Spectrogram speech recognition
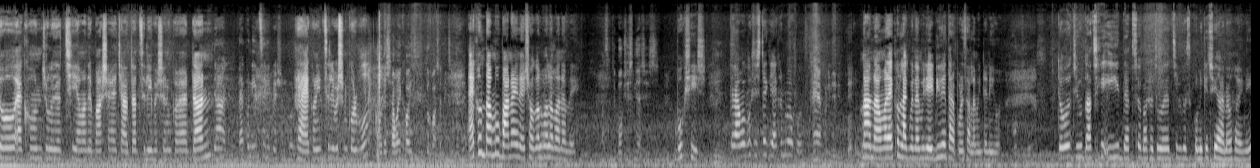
তো এখন চলে যাচ্ছি আমাদের বাসায়। চাঁদ রাত সেলিব্রেশন করা ডান ডান এখন ঈদ সেলিব্রেশন করব। হ্যাঁ এখন ঈদ সেলিব্রেশন করব। আমাদের সবাই খাওয়াইছি তোর বাসার নিচে গেলে? এখন তো আম্মু বানায় নাই সকালবেলা বানাবে। আচ্ছা তুই বকশিস নিয়ে আসিস? বকশিস? তাহলে আমার বকশিসটা কি এখন পাবো? হ্যাঁ এখনই দিয়ে দিব। না না আমার এখন লাগবে না আমি রেডি হয়ে তারপরে সালামিটা নিব। ওকে তো যেহেতু আজকে ঈদ দ্যাটস বাসায় চলে যাচ্ছি বিকজ কোনো কিছুই আনা হয়নি।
